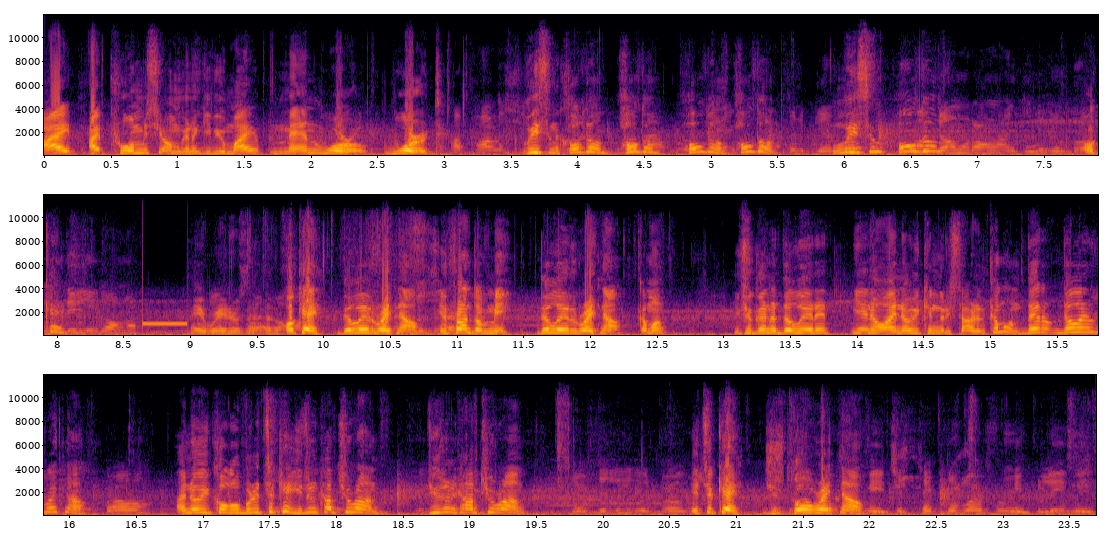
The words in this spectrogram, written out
I, I promise you, I'm gonna give you my man world word. I promise you. Listen, hold on, hold on, hold on, hold on. Listen, hold on. done with online dating, bro. Okay. Delete all my Hey, Raiders Ave. Okay, delete it right now, in front of me. Delete it right now. Come on. If you're gonna delete it, you know, I know you can restart it. Come on, delete it right now. bro. I know you call Uber. It's okay. You don't have to run. You don't have to run. They're deleted, bro. It's okay. Just go right now. Just take the word from me. Believe me.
